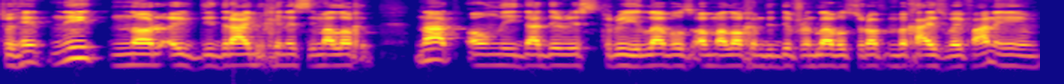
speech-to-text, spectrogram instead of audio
to hint nit nor of the drei beginnes in Malachim. Not only that there is three levels of Malachim, the different levels, Surafim v'chayis v'fanim,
